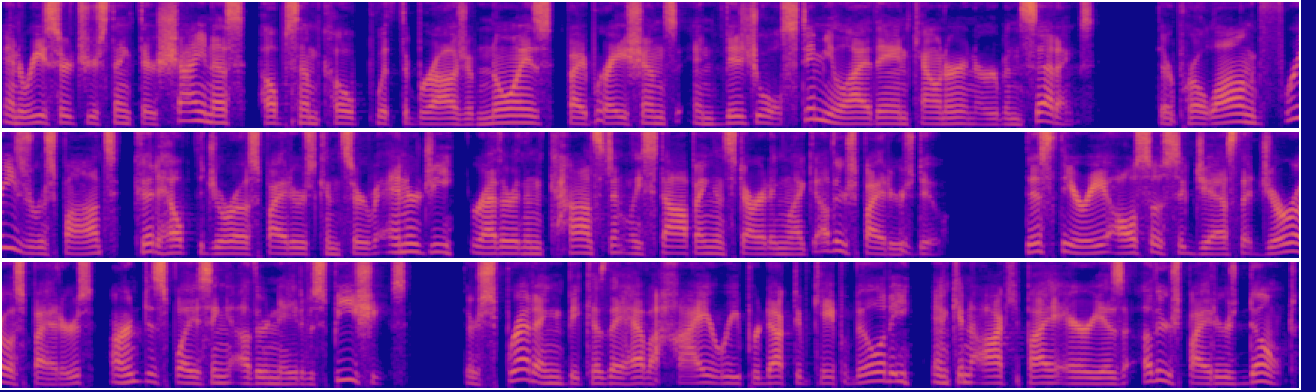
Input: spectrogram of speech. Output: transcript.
and researchers think their shyness helps them cope with the barrage of noise, vibrations, and visual stimuli they encounter in urban settings. Their prolonged freeze response could help the Joro spiders conserve energy rather than constantly stopping and starting like other spiders do. This theory also suggests that Joro spiders aren't displacing other native species. They're spreading because they have a high reproductive capability and can occupy areas other spiders don't.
